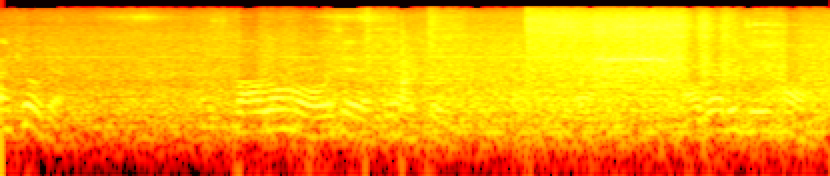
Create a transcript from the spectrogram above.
包乱了，又这样扣的，包拢无些，这样扣，后壁你注意看。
